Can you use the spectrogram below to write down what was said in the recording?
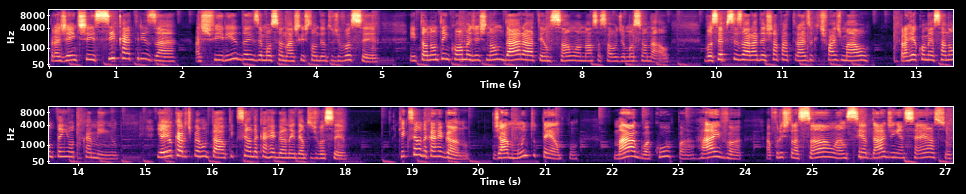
para a gente cicatrizar as feridas emocionais que estão dentro de você. Então não tem como a gente não dar a atenção à nossa saúde emocional. Você precisará deixar para trás o que te faz mal. Para recomeçar não tem outro caminho. E aí eu quero te perguntar, o que, que você anda carregando aí dentro de você? O que, que você anda carregando? Já há muito tempo. Mágoa, culpa, raiva, a frustração, a ansiedade em excesso,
